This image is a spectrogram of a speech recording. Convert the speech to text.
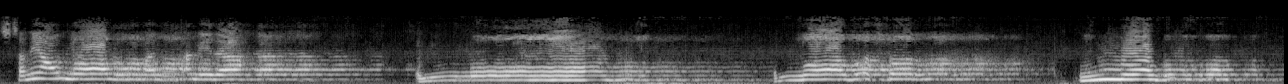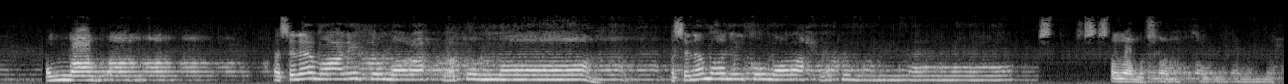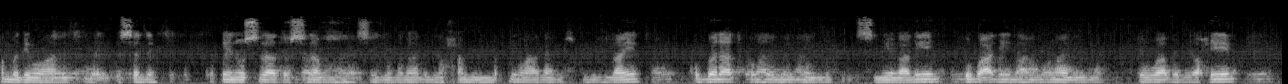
سمع الله من حمده. الله الله أكبر. الله الله السلام عليكم ورحمة الله. السلام عليكم ورحمة الله. اللهم صل على محمد وعلى آله وسلم. وقنا والصلاة والسلام على سيدنا محمد وعلى آله أجمعين. ربنا تقبل منا إنك السميع العليم. تب علينا مولانا التواب الرحيم.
